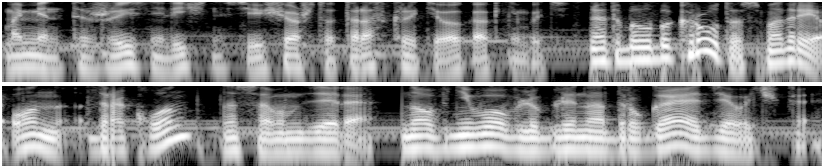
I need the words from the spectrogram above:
моменты жизни, личности, еще что-то, раскрыть его как-нибудь. Это было бы круто. Смотри, он дракон на самом деле, но в него влюблена другая девочка.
